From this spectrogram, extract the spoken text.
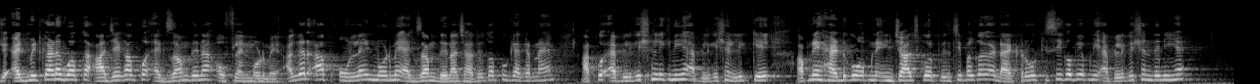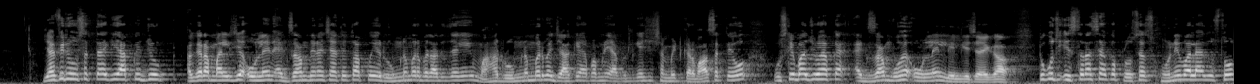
जो एडमिट कार्ड है, वो आपका आ जाएगा, आपको एग्ज़ाम देना है ऑफलाइन मोड में। अगर आप ऑनलाइन मोड में एग्ज़ाम देना चाहते हो तो आपको क्या करना है? आपको एप्लीकेशन लिखनी है। एप्लीकेशन लिख के अपने हेड को, अपने इंचार्ज को प्रिंसिपल को, या डायरेक्टर को, किसी को भी अपनी एप्लीकेशन देनी है। या फिर हो सकता है कि आपके जो, अगर आप मान लीजिए ऑनलाइन एग्ज़ाम देना चाहते हो तो आपको ये रूम नंबर बता दिया जाएगा कि वहाँ रूम नंबर में जाके आप अपनी एप्लीकेशन सबमिट करवा सकते हो। उसके बाद जो है आपका एग्ज़ाम वो है ऑनलाइन ले लिया जाएगा। तो कुछ इस तरह से आपका प्रोसेस होने वाला है दोस्तों।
